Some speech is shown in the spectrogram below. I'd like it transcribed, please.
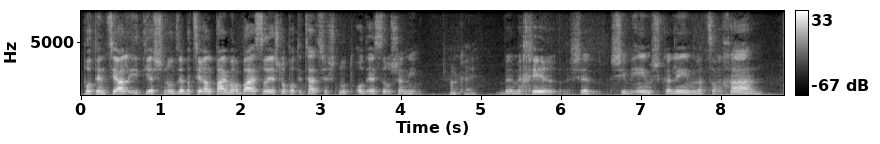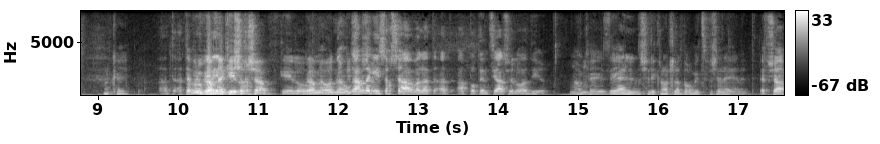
פוטנציאל התיישנות, זה בציר 2014, יש לו פוטנציאל התיישנות עוד עשר שנים. אוקיי. Okay. במחיר של 70 שקלים לצרכן. אוקיי. אתם מבינים, הוא גם נגיש כאילו, עכשיו. כאילו, הוא גם מאוד נגיש עכשיו. הוא גם נגיש עכשיו, אבל הפוטנציאל שלו אדיר. אוקיי, זה יין של לקנות לבר מצווה של הילד. אפשר.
